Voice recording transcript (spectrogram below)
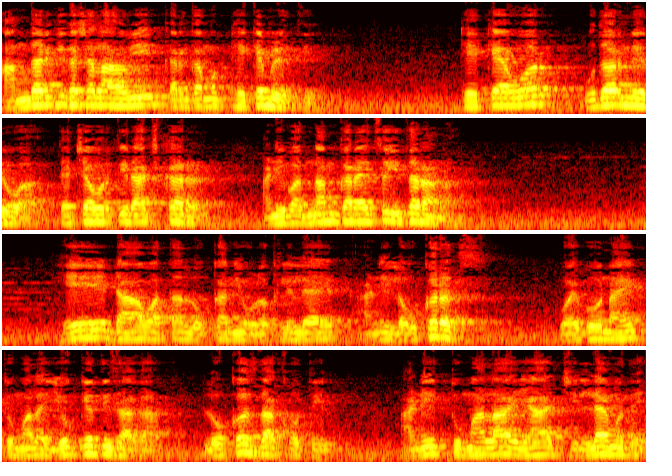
आमदारकी कशाला हवी? कारण का मग ठेके मिळतील. ठेक्यावर उदरनिर्वाह त्याच्यावरती राजकारण आणि बदनाम करायचं इतरांना. हे डाव आता लोकांनी ओळखलेले आहेत आणि लवकरच वैभव नाईक तुम्हाला योग्य ती जागा लोकच दाखवतील आणि तुम्हाला या जिल्ह्यामध्ये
